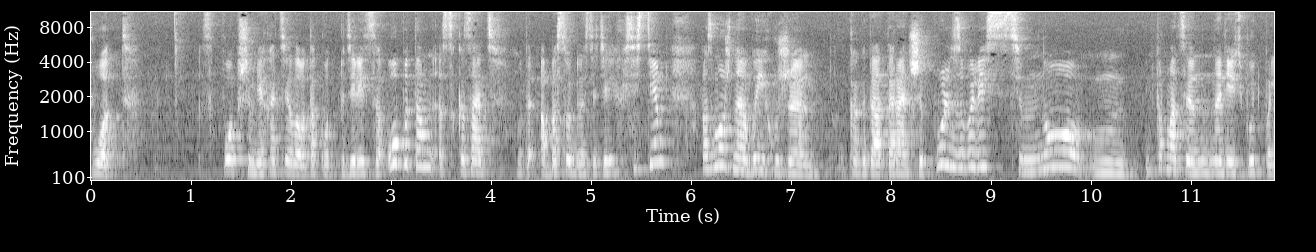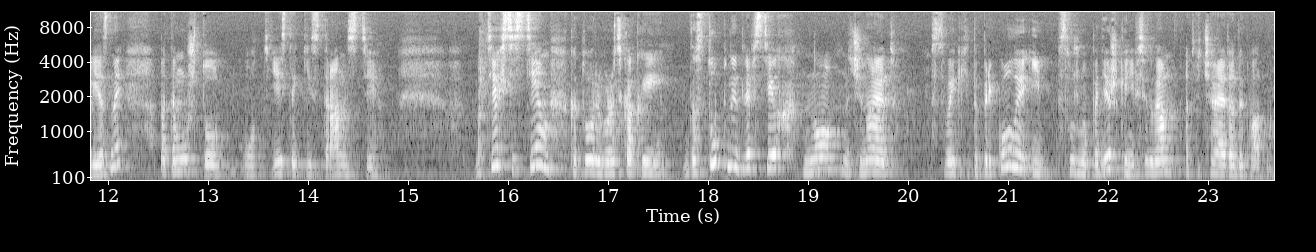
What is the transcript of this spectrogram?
Вот. В общем, я хотела вот так вот поделиться опытом, сказать вот об особенностях этих систем. Возможно, вы их уже когда-то раньше пользовались, но информация, надеюсь, будет полезной, потому что вот есть такие странности тех систем, которые вроде как и доступны для всех, но начинают свои какие-то приколы, и служба поддержки не всегда отвечает адекватно.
